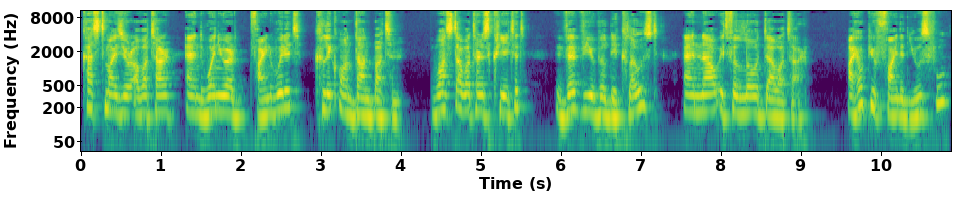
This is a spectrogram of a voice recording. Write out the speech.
customize your avatar and when you are fine with it, click on done button. Once the avatar is created, the web view will be closed and now it will load the avatar. I hope you find it useful.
